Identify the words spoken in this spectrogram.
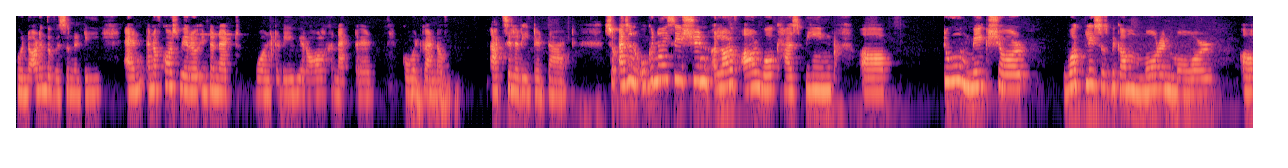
who are not in the vicinity. And and of course we're an internet world today. We are all connected. COVID kind of accelerated that. So as an organization, a lot of our work has been uh, to make sure workplaces become more and more uh,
